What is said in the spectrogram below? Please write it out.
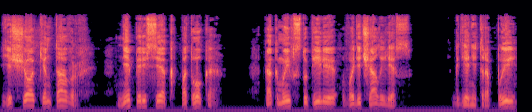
Еще кентавр не пересек потока, Как мы вступили в одичалый лес, Где ни тропы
